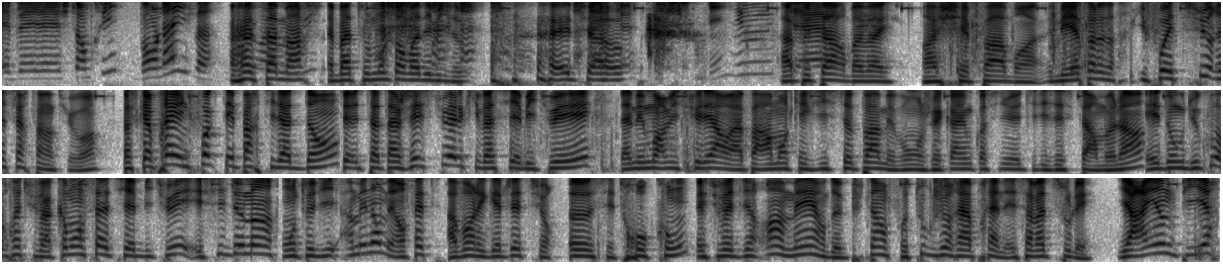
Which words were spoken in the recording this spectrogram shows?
Eh ben, je t'en prie. Bon live. Ça marche. Eh bah, tout le monde t'envoie des bisous. Allez, ciao. Bisous. À plus tard, bye bye. Ah, je sais pas, moi. Mais attends, attends, il faut être sûr et certain, tu vois. Parce qu'après, une fois que t'es parti là-dedans, t'as ta gestuelle qui va s'y habituer. La mémoire musculaire, apparemment, qui n'existe pas. Mais bon, je vais quand même continuer à utiliser ce terme-là. Et donc, du coup, après, tu vas commencer à t'y habituer. Et si demain, on te dit, ah, mais non, mais en fait, avoir les gadgets sur E, c'est trop con. Et tu vas te dire, oh merde, putain, faut tout que je réapprenne. Et ça va te saouler. Il y a rien de pire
